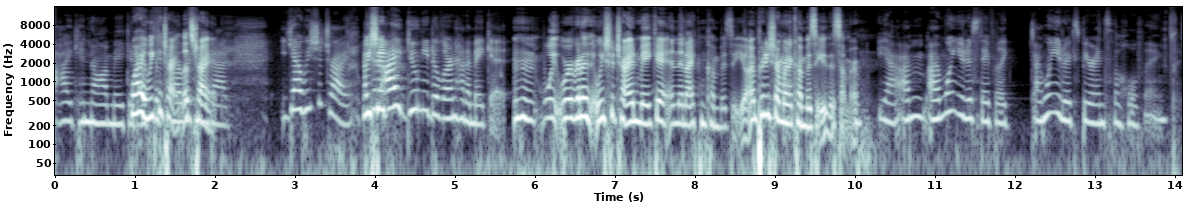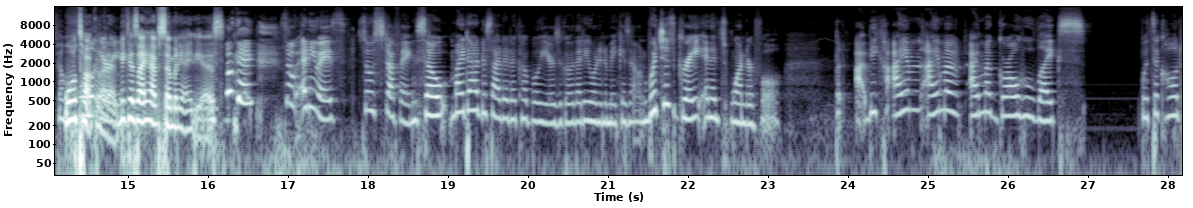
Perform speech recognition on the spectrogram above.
I cannot make it. Why? We can try. Let's try it. dad. Yeah, we should try. We should- I do need to learn how to make it. hmm We, we're gonna. We should try and make it, and then I can come visit you. I'm pretty sure I'm gonna come visit you this summer. Yeah, I'm. I want you to stay for like. I want you to experience the whole thing. The We'll whole talk about area it because I have so many ideas. okay. So, anyways, so stuffing. So, my dad decided a couple years ago that he wanted to make his own, which is great and it's wonderful. But I, because I am, I am a, I'm a girl who likes, what's it called?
